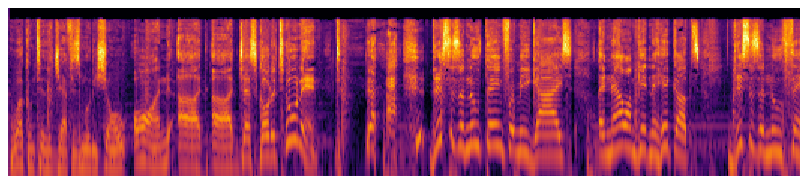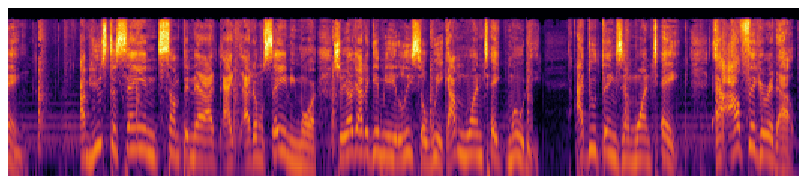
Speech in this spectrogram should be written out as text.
welcome to the Jeff is Moody Show on uh, uh, Just Go to Tune In. this is a new thing for me, guys. And now I'm getting the hiccups. This is a new thing. I'm used to saying something that I, I, I don't say anymore. So y'all got to give me at least a week. I'm one take moody. I do things in one take. I'll figure it out.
